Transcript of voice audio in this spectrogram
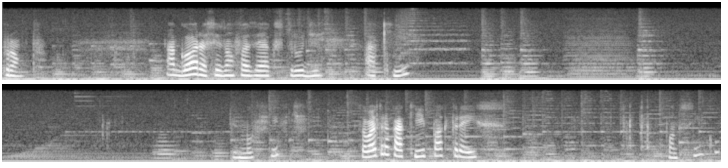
Pronto. Agora vocês vão fazer a extrude aqui. Smooth Shift. Só vai trocar aqui para 3.5.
